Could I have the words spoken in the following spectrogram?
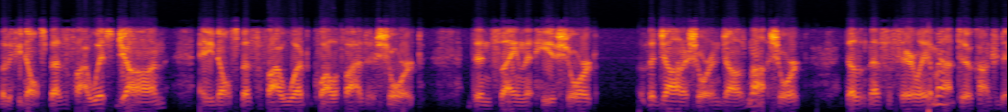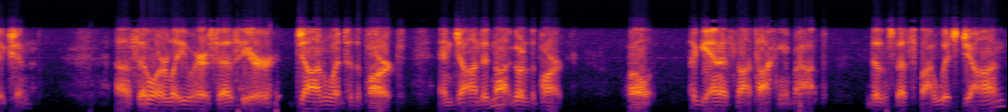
But if you don't specify which John and you don't specify what qualifies as short, then saying that he is short, that John is short and John is not short, doesn't necessarily amount to a contradiction. Uh, similarly, where it says here, John went to the park and John did not go to the park. Well, again, it's not talking about, it doesn't specify which John,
